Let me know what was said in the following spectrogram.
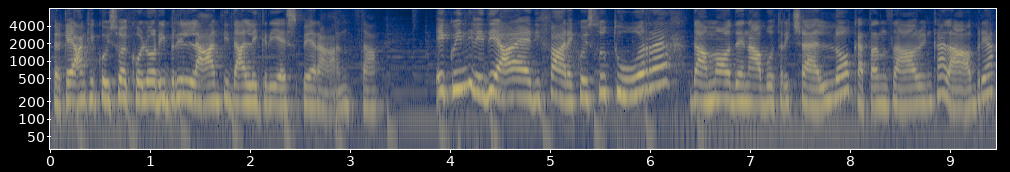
perché anche con i suoi colori brillanti dà allegria e speranza. E quindi l'idea è di fare questo tour da Modena a Botricello, Catanzaro in Calabria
